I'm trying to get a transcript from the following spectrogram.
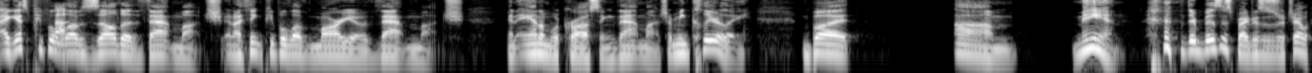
I guess people love Zelda that much, and I think people love Mario that much, and Animal Crossing that much. I mean, clearly, but um, man, their business practices are terrible.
